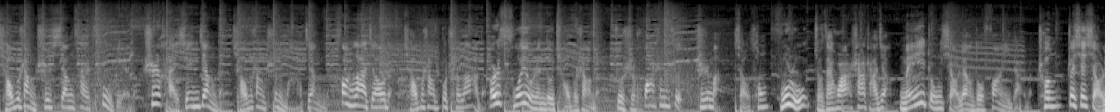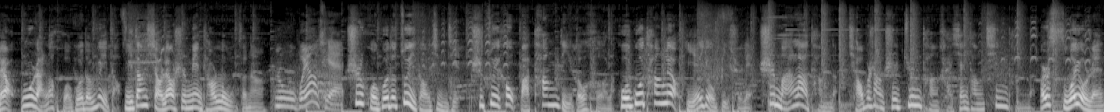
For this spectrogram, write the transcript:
瞧不上吃香菜醋碟的，吃海鲜酱的瞧不上吃麻酱的，放辣椒的瞧不上不吃辣的，而所有人都瞧不上的就是花生碎、芝麻、小葱、腐乳、韭菜花、沙茶酱，每一种小量都放一点的，称这些小料污染了火锅的味道。你当小料是面条卤子呢？卤不要钱。吃火锅的最高境界是最后把汤底都喝了。火锅汤料也。也有鄙视链，吃麻辣烫的瞧不上吃菌汤、海鲜汤、清汤的，而所有人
